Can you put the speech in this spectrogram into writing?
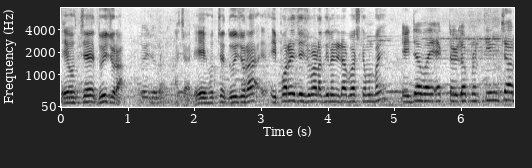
এ হচ্ছে দুই জোড়া। দুই জোড়া। আচ্ছা এই হচ্ছে দুই জোড়া। এই পরে যে জোড়াটা দিলেন এটার বয়স কেমন ভাই? এইটা ভাই একটা হইল আপনার তিন চার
